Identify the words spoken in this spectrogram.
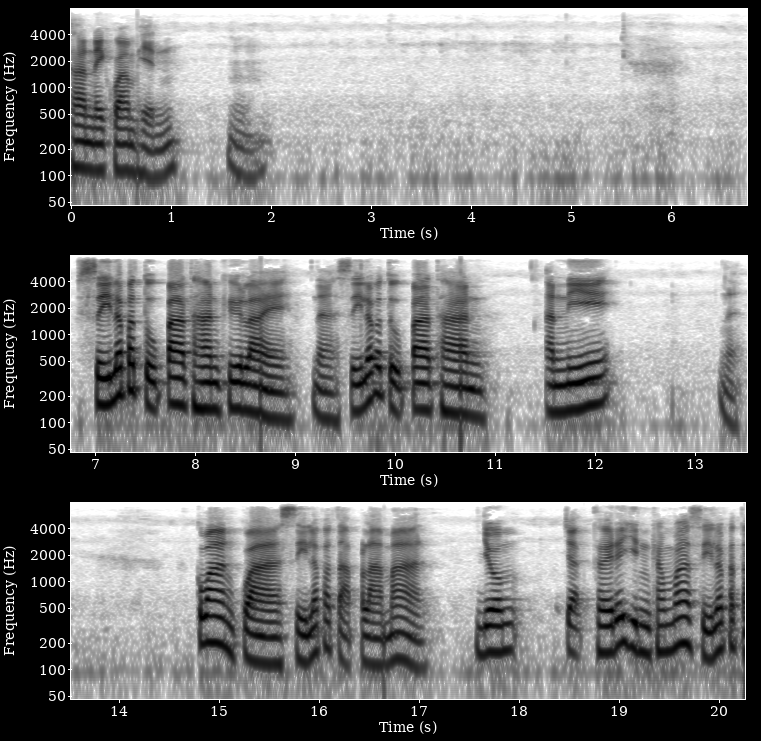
ทานในความเห็น อืม ศีลปตุปาทานคืออะไรนะศีลปตุปาทานอันนี้นะกว้างกว่าศีลปตปรามาตโยมจะเคยได้ยินคำว่าศีลปต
